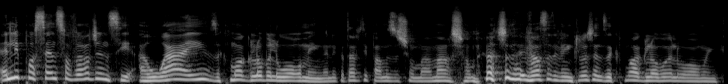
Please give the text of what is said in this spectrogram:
אין לי פה sense of urgency, ה-why זה כמו ה-global warming. אני כתבתי פעם איזשהו מאמר שאומר ש-diversity ו-inclusion זה כמו ה-global warming.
